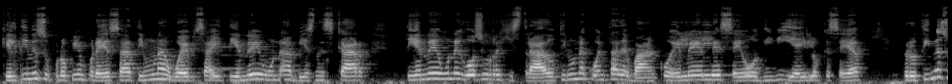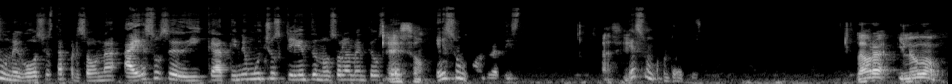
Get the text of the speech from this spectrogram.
que él tiene su propia empresa, tiene una website, tiene una business card, tiene un negocio registrado, tiene una cuenta de banco, LLC o DBA, lo que sea, pero tiene su negocio esta persona, a eso se dedica, tiene muchos clientes, no solamente usted. Eso. Es un contratista. Así es. Es un contratista. Laura, y luego,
